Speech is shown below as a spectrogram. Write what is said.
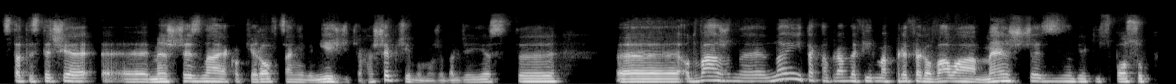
statystycznie e, e, mężczyzna jako kierowca, nie wiem, jeździ trochę szybciej, bo może bardziej jest e, odważny. No i tak naprawdę firma preferowała mężczyzn w jakiś sposób,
